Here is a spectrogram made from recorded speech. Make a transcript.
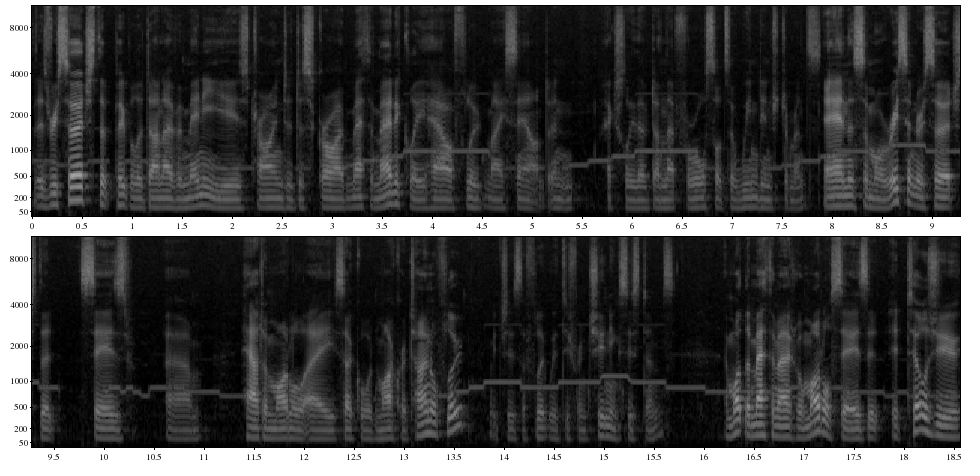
there's research that people have done over many years trying to describe mathematically how a flute may sound and actually they've done that for all sorts of wind instruments. And there's some more recent research that says um, how to model a so-called microtonal flute, which is a flute with different tuning systems. And what the mathematical model says, it, it tells you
